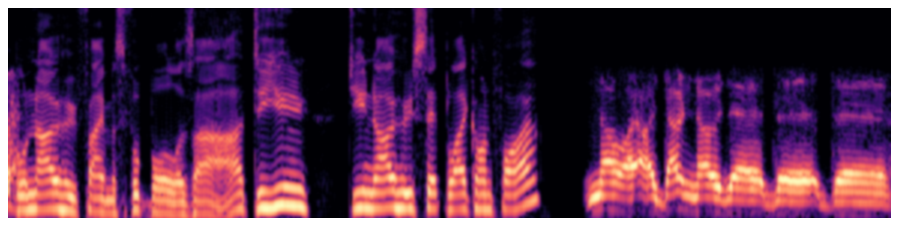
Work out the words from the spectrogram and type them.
people know who famous footballers are. Do you do you know who set Blake on fire? No, I, I don't know the the the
